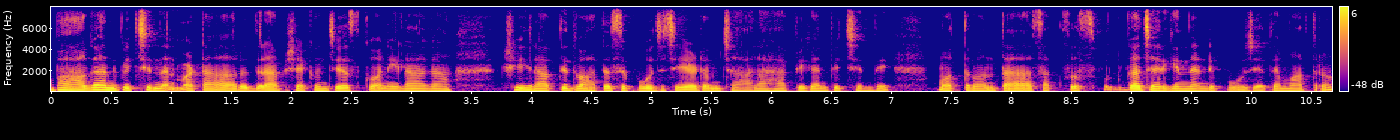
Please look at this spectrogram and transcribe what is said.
బాగా అనిపించింది అనమాట రుద్రాభిషేకం చేసుకొని ఇలాగా క్షీరాబ్ది ద్వాదశి పూజ చేయడం చాలా హ్యాపీగా అనిపించింది. మొత్తం అంతా సక్సెస్ఫుల్గా జరిగిందండి పూజ అయితే మాత్రం.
